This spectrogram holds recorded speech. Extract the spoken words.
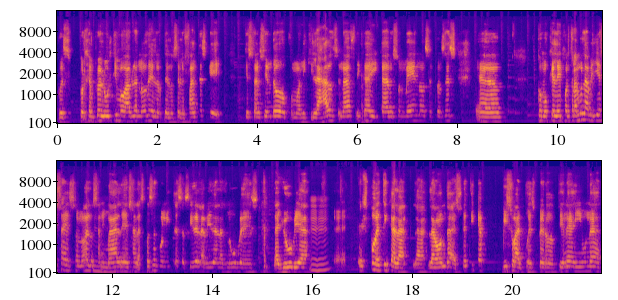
pues, por ejemplo, el último habla ¿no? de, lo- de los elefantes que, que están siendo como aniquilados en África y cada vez son menos. Entonces, eh, como que le encontramos la belleza a eso, ¿no? A los Ujú. animales, a las cosas bonitas así de la vida, las nubes, la lluvia. Ujú. Es poética la, la, la onda, estética visual, pues, pero tiene ahí una,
